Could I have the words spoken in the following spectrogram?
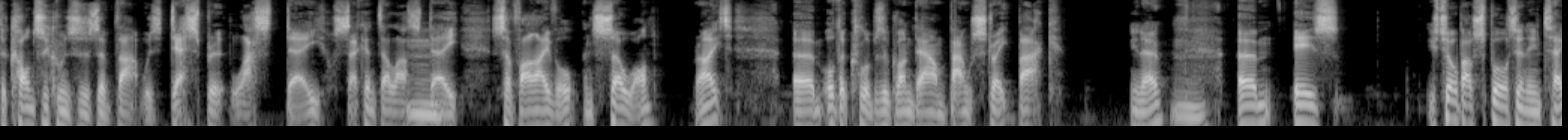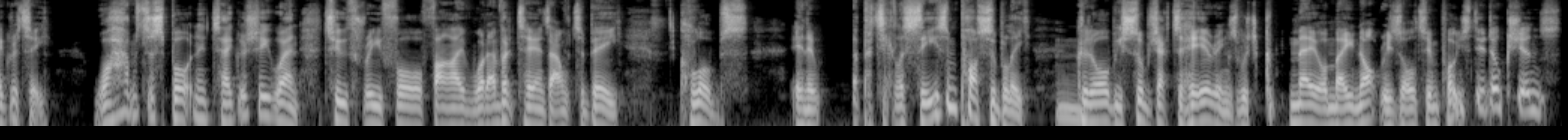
the consequences of that was desperate last day, second to last day survival, and so on, right? Um, other clubs have gone down, bounced straight back. You know, um, is you talk about sport and integrity. What happens to sport and integrity when two, three, four, five, whatever it turns out to be, clubs in a, a particular season possibly hmm. could all be subject to hearings, which may or may not result in points deductions.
